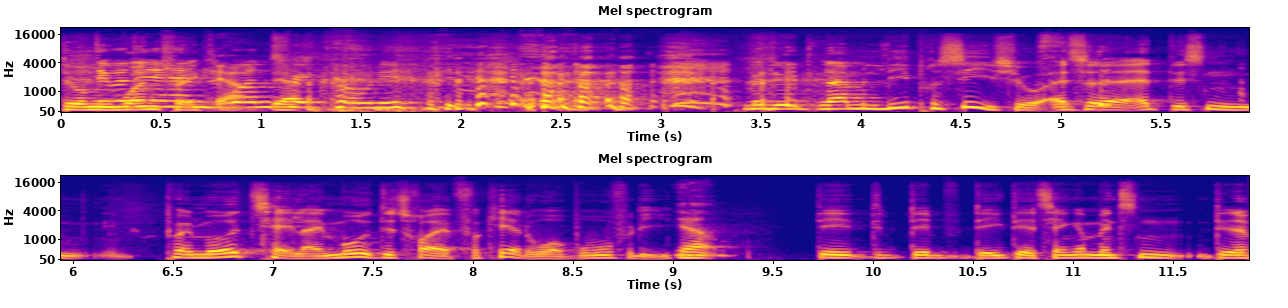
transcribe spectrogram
var Det min var one det, trick. Ja. one trick pony. Men det er jo, nej, men lige præcis jo. Altså, at det sådan på en måde taler imod, det tror jeg er et forkert ord at bruge, fordi Ja. det, det, det, det er ikke det, jeg tænker. Men sådan, det der,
